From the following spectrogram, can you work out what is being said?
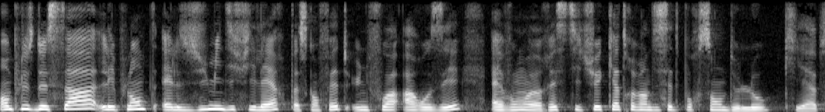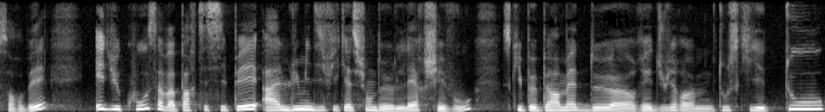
En plus de ça, les plantes, elles humidifient l'air parce qu'en fait, une fois arrosées, elles vont euh, restituer 97% de l'eau qui est absorbée. Et du coup, ça va participer à l'humidification de l'air chez vous, ce qui peut permettre de réduire tout ce qui est tout,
